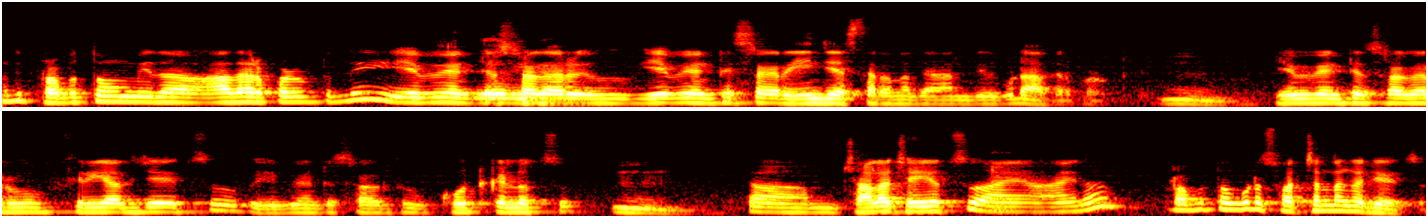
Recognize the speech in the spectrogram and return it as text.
అది ప్రభుత్వం మీద ఆధారపడి ఉంటుంది. ఏవి వెంకటేశ్వర గారు ఏవి వెంకటేశ్వర గారు ఏం చేస్తారన్న దాని మీద కూడా ఆధారపడి ఉంటుంది. ఏవి వెంకటేశ్వర గారు ఫిర్యాదు చేయొచ్చు ఏవి వెంకటేశ్వర గారు కోర్టుకు వెళ్ళొచ్చు చాలా చేయొచ్చు. ఆయన ఆయన ప్రభుత్వం కూడా స్వచ్ఛందంగా చేయొచ్చు.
